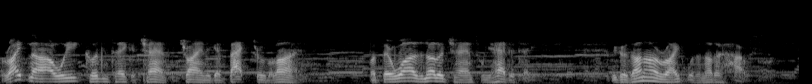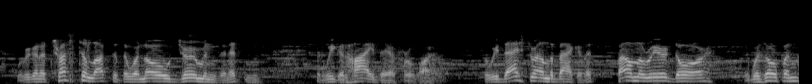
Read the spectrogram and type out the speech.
Right now, we couldn't take a chance of trying to get back through the line. But there was another chance we had to take. Because on our right was another house. We were going to trust to luck that there were no Germans in it and that we could hide there for a while. So we dashed around the back of it, found the rear door. It was open,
